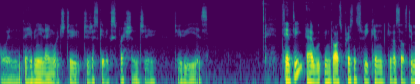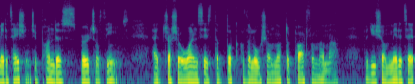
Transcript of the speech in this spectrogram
or in the heavenly language to to just give expression to to who He is. Tenthly, uh, in God's presence, we can give ourselves to meditation, to ponder spiritual themes. Uh, Joshua 1 says, The book of the law shall not depart from my mouth, but you shall meditate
